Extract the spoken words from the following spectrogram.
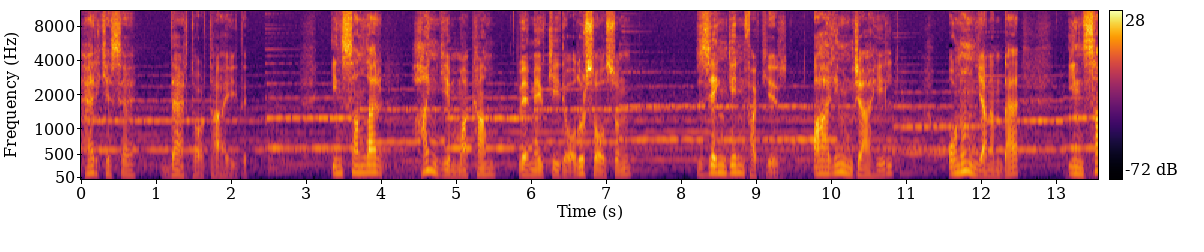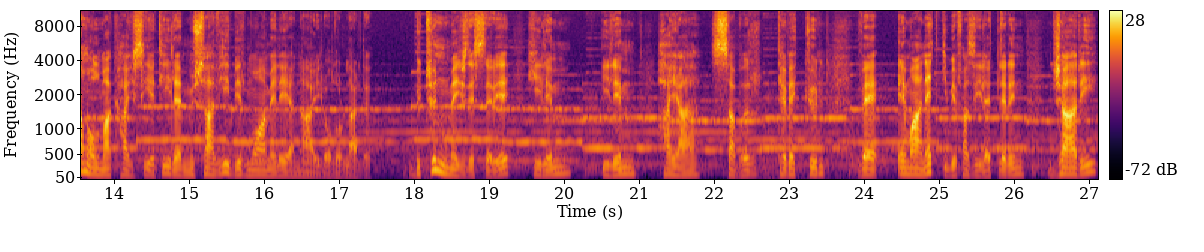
herkese dert ortağıydı. İnsanlar hangi makam ve mevkide olursa olsun, zengin fakir, alim cahil, onun yanında insan olmak haysiyetiyle müsavi bir muameleye nail olurlardı. Bütün meclisleri hilim, ilim, haya, sabır, tevekkül ve emanet gibi faziletlerin cari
